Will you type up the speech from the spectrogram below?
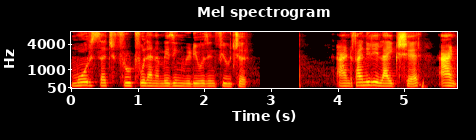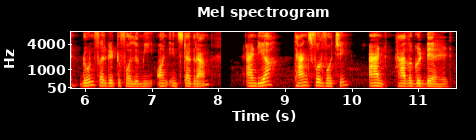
more such fruitful and amazing videos in future. And finally like share and don't forget to follow me on instagram. And yeah thanks for watching and have a good day ahead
